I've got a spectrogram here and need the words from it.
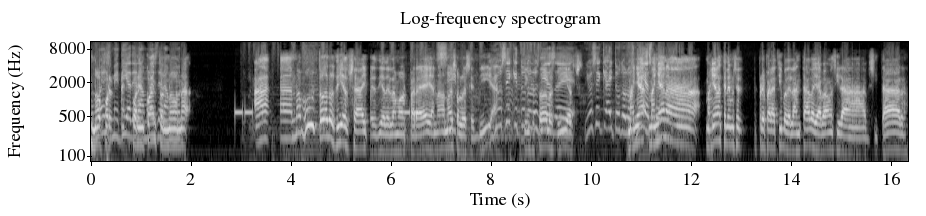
No, es por, día en cuanto no, na- Ah, ah, no, uh, todos los días pues, hay pues Día del Amor para ella, no, no es solo ese día. Yo sé que todos los todos días, los días. eh, yo sé que hay todos los Maña- días, mañana, mañana tenemos el preparativo adelantado, ya vamos a ir a visitar,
